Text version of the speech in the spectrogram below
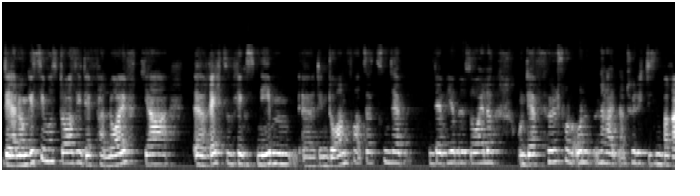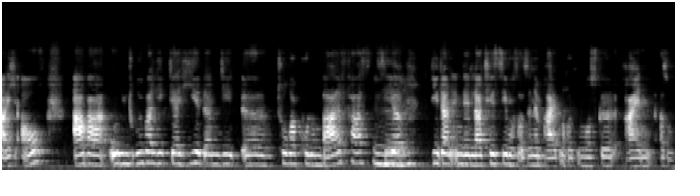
der Longissimus dorsi, der verläuft ja äh, rechts und links neben äh, den Dornfortsätzen der, der Wirbelsäule und der füllt von unten halt natürlich diesen Bereich auf. Aber oben drüber liegt ja hier dann die äh, Thoracolumbalfaszie, mhm. die dann in den Latissimus, also in den breiten Rückenmuskel rein, also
